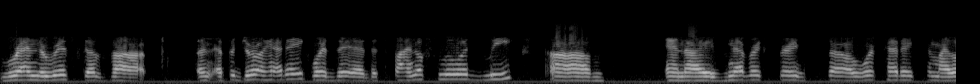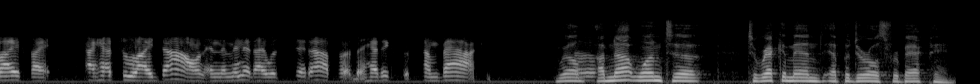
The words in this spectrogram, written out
ran the risk of uh, an epidural headache where the the spinal fluid leaks. Um, and I've never experienced uh, worse headaches in my life. I I had to lie down, and the minute I would sit up, uh, the headaches would come back. Well, I'm not one to to recommend epidurals for back pain.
